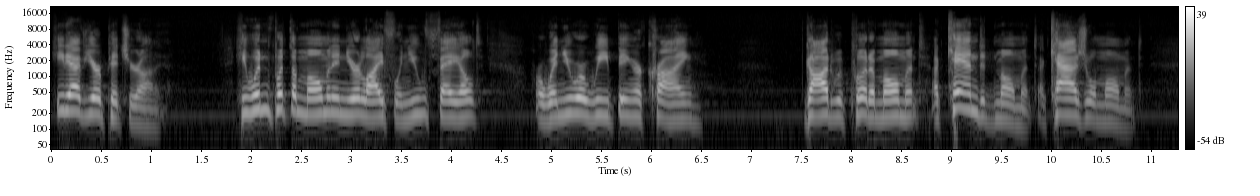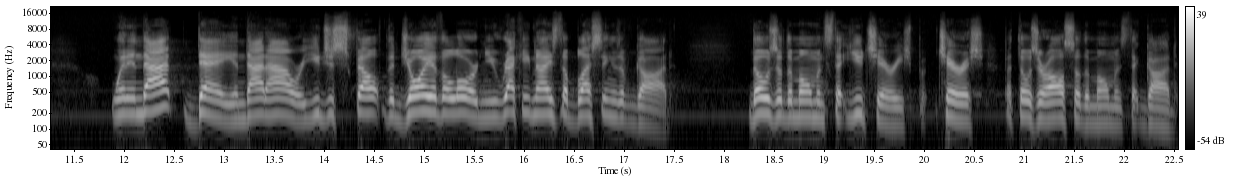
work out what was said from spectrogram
He'd have your picture on it. He wouldn't put the moment in your life when you failed or when you were weeping or crying. God would put a moment, a candid moment, a casual moment. When in that day, in that hour, you just felt the joy of the Lord and you recognized the blessings of God. Those are the moments that you cherish, cherish, but those are also the moments that God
